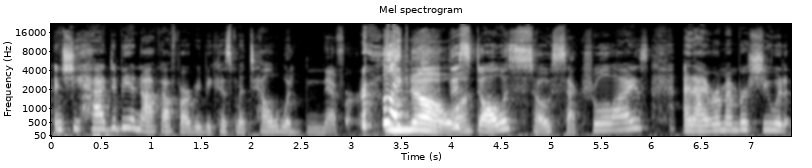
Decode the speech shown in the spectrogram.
And she had to be a knockoff Barbie because Mattel would never. like, No. This doll was so sexualized. And I remember she would,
